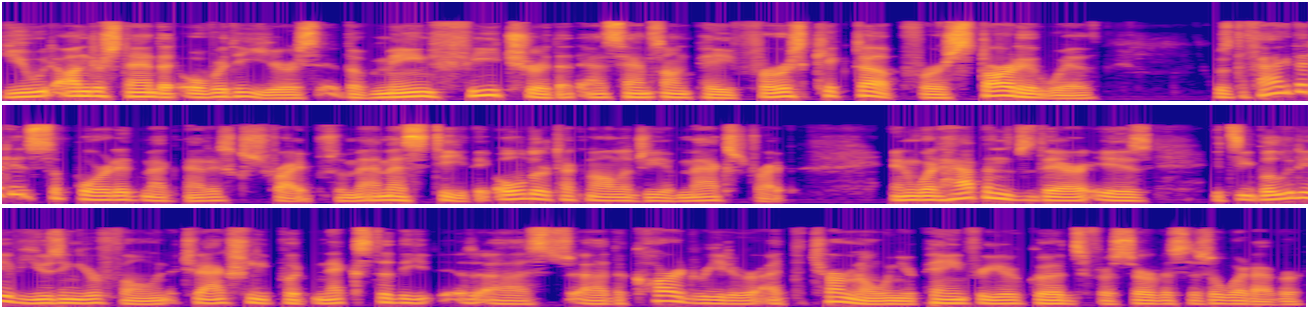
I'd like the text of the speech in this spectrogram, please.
you would understand that over the years the main feature that samsung pay first kicked up first started with was the fact that it supported magnetic stripe from MST, the older technology of MagStripe. And what happens there is it's the ability of using your phone to actually put next to the uh, uh, the card reader at the terminal when you're paying for your goods, for services, or whatever,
